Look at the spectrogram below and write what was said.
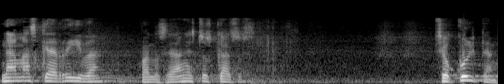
nada más que arriba, cuando se dan estos casos, se ocultan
